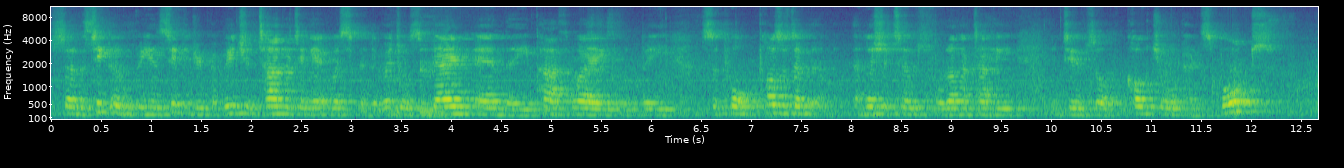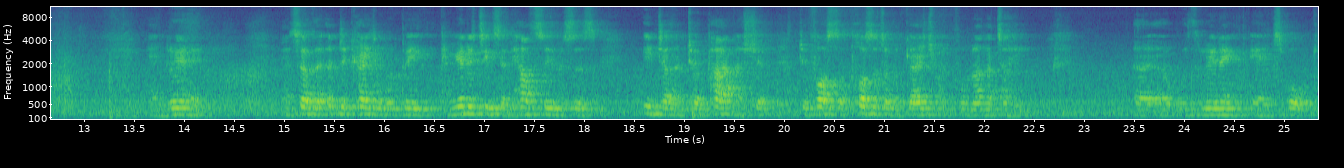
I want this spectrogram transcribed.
so the second would be in secondary prevention, targeting at-risk individuals again, and the pathway would be support positive initiatives for rangatahi in terms of culture and sport and learning. And so the indicator would be communities and health services enter into a partnership to foster positive engagement for rangatahi uh, with learning and sport.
